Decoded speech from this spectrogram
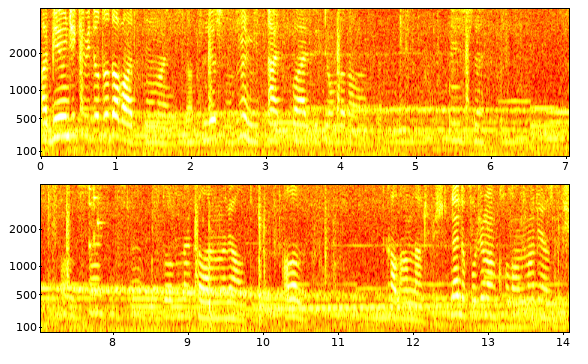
Abi bir önceki videoda da vardı bunun aynısı. Hatırlıyorsunuz değil mi? Midnight Fuel videomda da vardı. Neyse. Oğlum sen dolundan kalanları al diyor. Alalım. Kalanlar. Üstüne de kocaman kalanlar yazmış.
